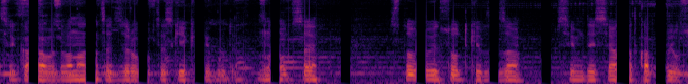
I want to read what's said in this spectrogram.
Цікаво, 12 зруб, це скільки буде? Ну це 100% за 70к плюс.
